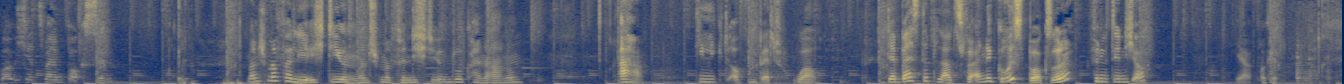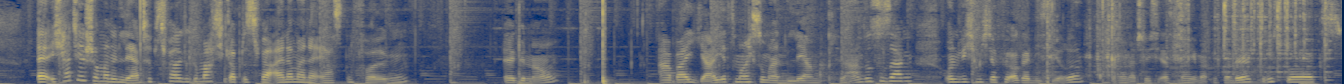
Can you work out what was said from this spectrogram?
Wo habe ich jetzt meine Box hin? Manchmal verliere ich die und manchmal finde ich die irgendwo, keine Ahnung. Aha, die liegt auf dem Bett. Wow. Der beste Platz für eine Grüßbox, oder? Findet ihr nicht auch? Ja, okay. Äh, ich hatte ja schon mal eine Lerntipps-Folge gemacht. Ich glaube, das war einer meiner ersten Folgen. Äh, genau. Aber ja, jetzt mache ich so meinen Lernplan sozusagen und wie ich mich dafür organisiere. Aber natürlich erstmal jemanden von der Grüßbox.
